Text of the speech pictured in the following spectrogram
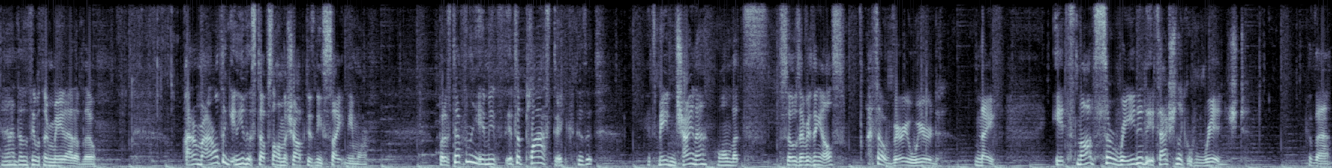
And it doesn't say what they're made out of though. I don't. I don't think any of the stuff's on the Shop Disney site anymore. But it's definitely. I mean, it's, it's a plastic. Does it? It's made in China. Well, that's so is everything else. That's a very weird knife. It's not serrated, it's actually like ridged. Look at that.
